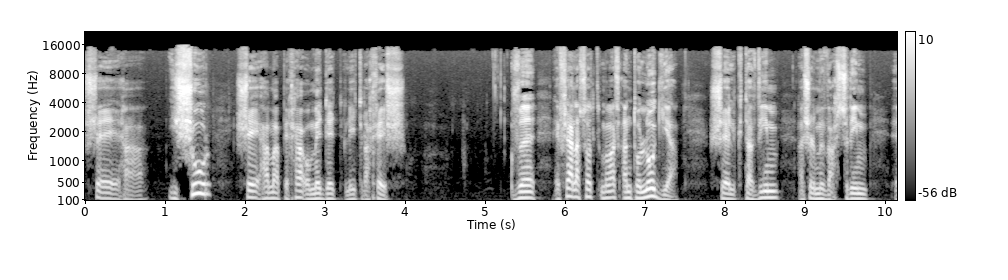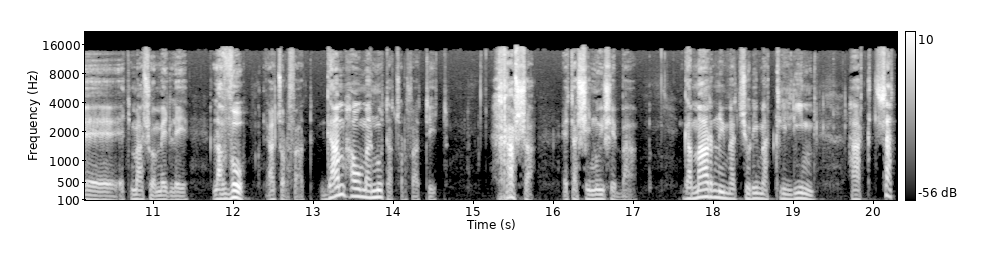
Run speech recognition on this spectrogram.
שהאישור שהמהפכה עומדת להתרחש. ואפשר לעשות ממש אנתולוגיה של כתבים אשר מבשרים אה, את מה שעומד לבוא על צרפת. גם האומנות הצרפתית חשה את השינוי שבה. גמרנו עם הציורים הכלילים הקצת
